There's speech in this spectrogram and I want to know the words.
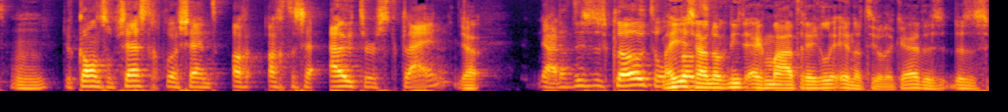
60%. Mhm. De kans op 60% ach- achten ze uiterst klein. Ja. Ja, dat is dus kloten. Maar hier zijn nog niet echt maatregelen in natuurlijk, hè? Dus, dus het is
